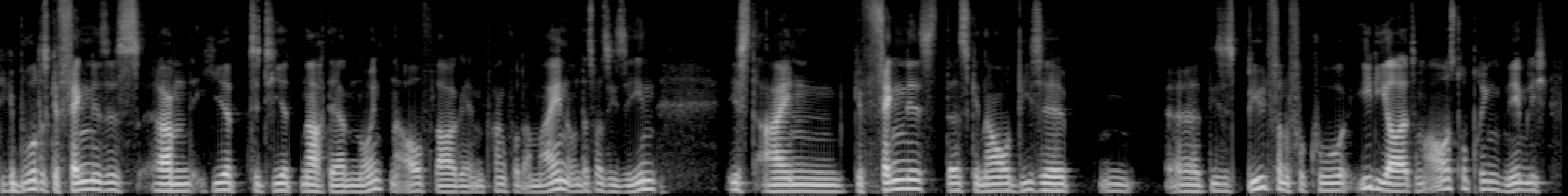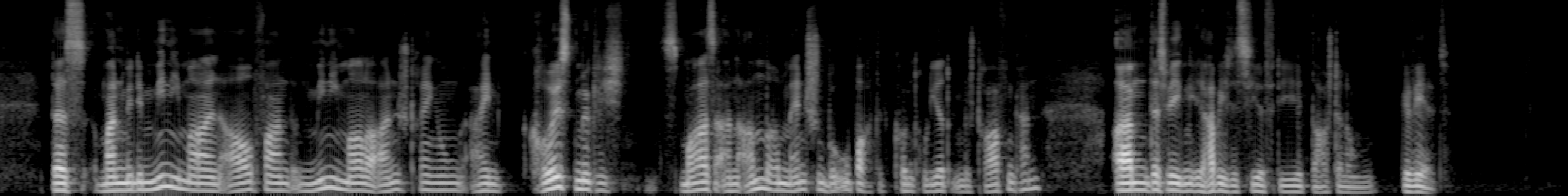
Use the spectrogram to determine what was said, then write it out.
Die Geburt des Gefängnisses, ähm, hier zitiert nach der neunten Auflage in Frankfurt am Main. Und das, was Sie sehen, ist ein Gefängnis, das genau diese, äh, dieses Bild von Foucault ideal zum Ausdruck bringt, nämlich, dass man mit dem minimalen Aufwand und minimaler Anstrengung ein größtmögliches Maß an anderen Menschen beobachtet, kontrolliert und bestrafen kann. Ähm, deswegen habe ich das hier für die Darstellung gewählt.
